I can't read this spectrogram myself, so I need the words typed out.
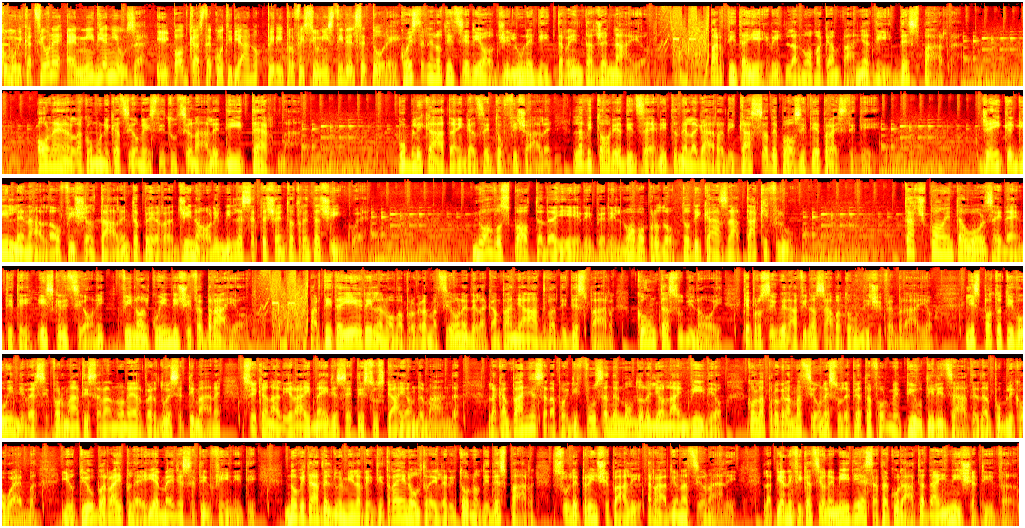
Comunicazione e Media News, il podcast quotidiano per i professionisti del settore. Queste le notizie di oggi, lunedì 30 gennaio. Partita ieri la nuova campagna di Despar. On air la comunicazione istituzionale di Terna. Pubblicata in Gazzetta Ufficiale la vittoria di Zenit nella gara di Cassa Depositi e Prestiti. Jake Gillenal, official talent per Ginori 1735. Nuovo spot da ieri per il nuovo prodotto di casa Takiflu. Touchpoint Awards Identity, iscrizioni fino al 15 febbraio. Partita ieri la nuova programmazione della campagna ADVA di Despar Conta su di noi, che proseguirà fino a sabato 11 febbraio. Gli spot TV in diversi formati saranno on air per due settimane sui canali Rai Mediaset e su Sky On Demand. La campagna sarà poi diffusa nel mondo degli online video, con la programmazione sulle piattaforme più utilizzate dal pubblico web, YouTube, Rai Play e Mediaset Infinity. Novità del 2023 inoltre il ritorno di Despar sulle principali radio nazionali. La pianificazione media è stata curata da Initiative.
